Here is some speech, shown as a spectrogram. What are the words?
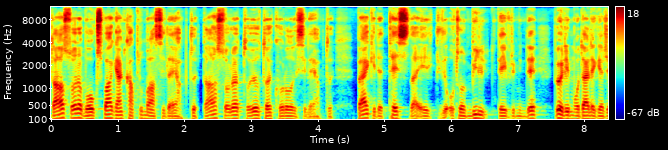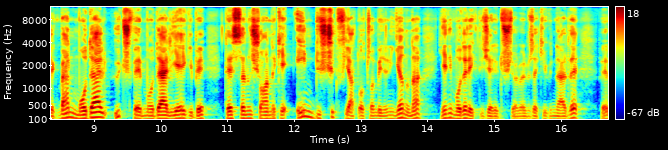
Daha sonra Volkswagen kaplumbağasıyla yaptı. Daha sonra Toyota Corolla'sıyla yaptı. Belki de Tesla elektrikli otomobil devriminde böyle bir modelle gelecek. Ben Model 3 ve Model Y gibi Tesla'nın şu andaki en düşük fiyat otomobilinin yanına yeni model ekleyeceğini düşünüyorum önümüzdeki günlerde. Ve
